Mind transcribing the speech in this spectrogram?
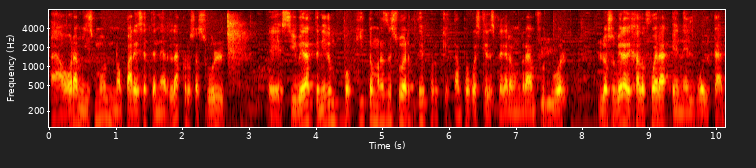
ahora mismo no parece tenerla. Cruz Azul, eh, si hubiera tenido un poquito más de suerte, porque tampoco es que desplegara un gran fútbol, los hubiera dejado fuera en el volcán.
